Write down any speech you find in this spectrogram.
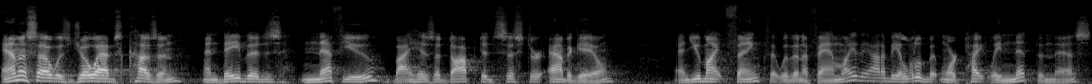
Amasa was Joab's cousin and David's nephew by his adopted sister Abigail. And you might think that within a family they ought to be a little bit more tightly knit than this.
